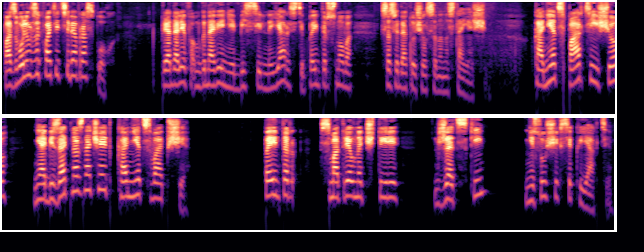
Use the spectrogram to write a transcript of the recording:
Позволил захватить себя врасплох. Преодолев мгновение бессильной ярости, Пейнтер снова сосредоточился на настоящем. Конец партии еще не обязательно означает конец вообще. Пейнтер смотрел на четыре джетски, несущихся к яхте.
